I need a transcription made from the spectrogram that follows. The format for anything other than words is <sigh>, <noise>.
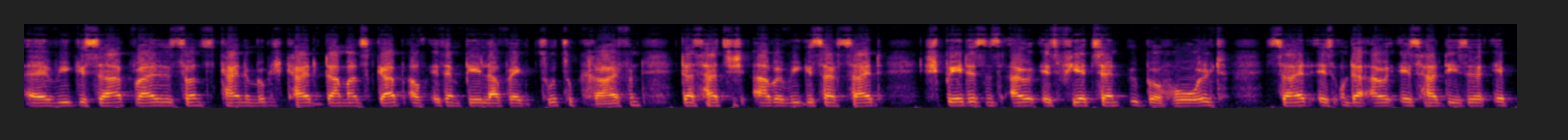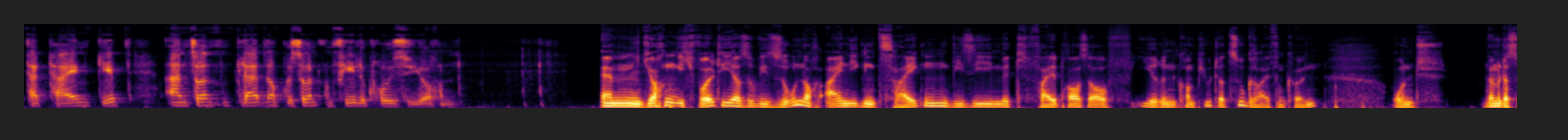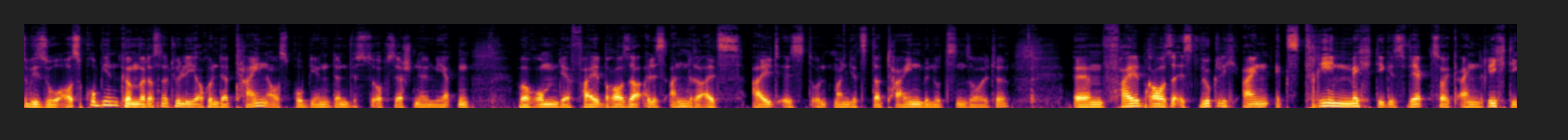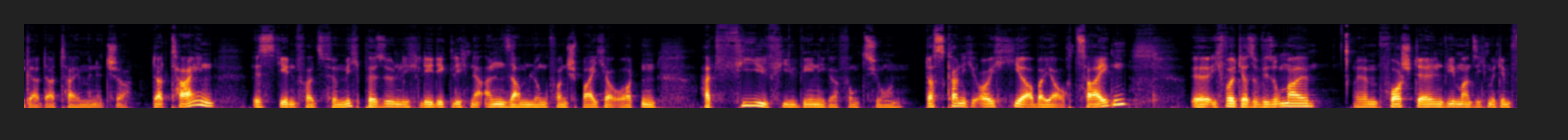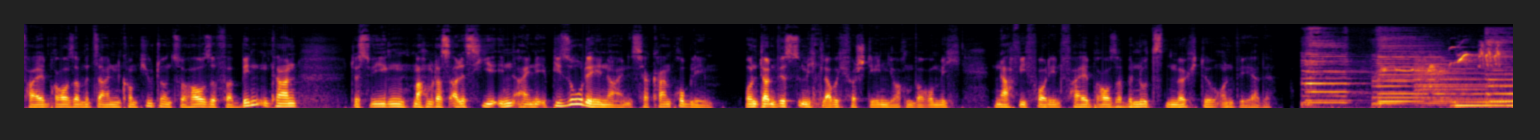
äh, wie gesagt, weil es sonst keine Möglichkeit damals gab, auf SMP-Laufwerke zuzugreifen. Das hat sich aber, wie gesagt, seit spätestens iOS 14 überholt, seit es unter iOS halt diese App-Dateien gibt. Ansonsten bleibt noch gesund und viele Grüße, Jochen. Ähm, Jochen, ich wollte ja sowieso noch einigen zeigen, wie sie mit Filebrowser auf ihren Computer zugreifen können. Und wenn wir das sowieso ausprobieren, können wir das natürlich auch in Dateien ausprobieren. Dann wirst du auch sehr schnell merken, warum der Filebrowser alles andere als alt ist und man jetzt Dateien benutzen sollte. Ähm, Filebrowser ist wirklich ein extrem mächtiges Werkzeug, ein richtiger Dateimanager. Dateien ist jedenfalls für mich persönlich lediglich eine Ansammlung von Speicherorten, hat viel, viel weniger Funktion. Das kann ich euch hier aber ja auch zeigen. Äh, ich wollte ja sowieso mal ähm, vorstellen, wie man sich mit dem Filebrowser mit seinen Computern zu Hause verbinden kann. Deswegen machen wir das alles hier in eine Episode hinein. Ist ja kein Problem. Und dann wirst du mich, glaube ich, verstehen, Jochen, warum ich nach wie vor den Filebrowser benutzen möchte und werde. Musik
